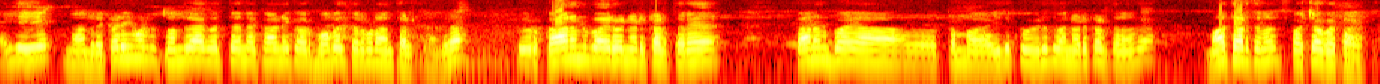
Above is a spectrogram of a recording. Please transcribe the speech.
ಅಲ್ಲಿ ನಾನು ರೆಕಾರ್ಡಿಂಗ್ ಮಾಡಿದ್ರೆ ತೊಂದರೆ ಆಗುತ್ತೆ ಅನ್ನೋ ಕಾರಣಕ್ಕೆ ಅವ್ರು ಮೊಬೈಲ್ ತರಬೇಡ ಅಂತ ಹೇಳ್ತಾರೆ ಇವರು ಕಾನೂನು ಬಾಹಿರ ನಡ್ಕೊಳ್ತಾರೆ, ಕಾನೂನು ಬಾಯ ತಮ್ಮ ಇದಕ್ಕೆ ವಿರುದ್ಧ ನಡ್ಕೊಳ್ತಾರೆ ಅಂದರೆ ಮಾತಾಡ್ತಾರೆ ಅನ್ನೋದು ಸ್ಪಷ್ಟ ಗೊತ್ತಾಗುತ್ತೆ.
